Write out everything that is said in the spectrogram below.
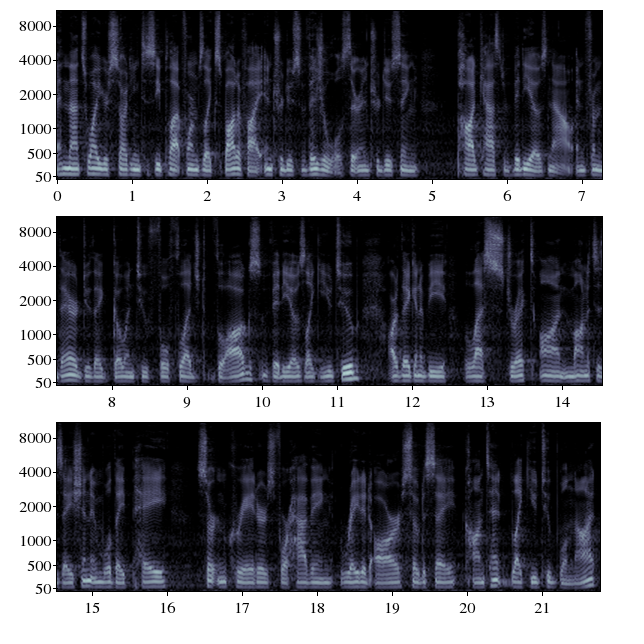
And that's why you're starting to see platforms like Spotify introduce visuals. They're introducing podcast videos now. And from there, do they go into full fledged vlogs, videos like YouTube? Are they going to be less strict on monetization and will they pay certain creators for having rated R, so to say, content like YouTube will not?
